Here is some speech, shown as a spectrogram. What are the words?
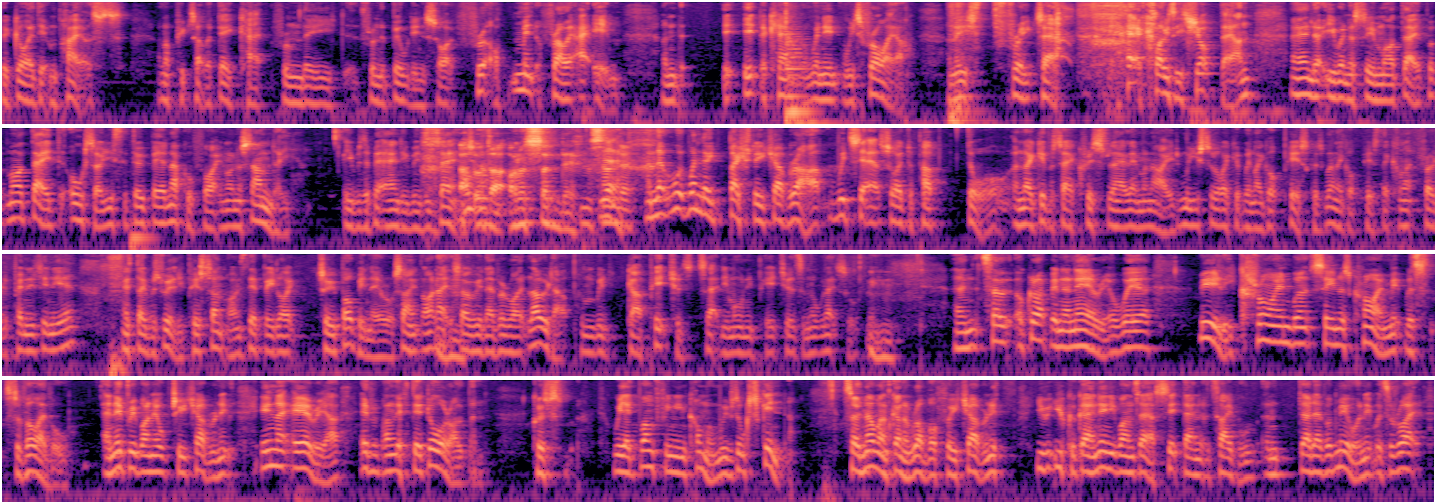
the guy didn't pay us. And I picked up a dead cat from the from the building site. I meant to throw it at him, and it hit the counter and went into his fryer. And he freaked out, had to close his shop down, and uh, he went to see my dad. But my dad also used to do bare knuckle fighting on a Sunday. He was a bit handy with his hands. I love that on a Sunday. Sunday. Yeah, and that, when they bashed each other up, we'd sit outside the pub door and they'd give us our crisps and our lemonade. And we used to like it when they got pissed because when they got pissed, they'd come out and throw the pennies in the air. If they was really pissed, sometimes there'd be like two bob in there or something like that. Mm-hmm. So we'd have a right load up and we'd go pictures, Saturday morning pictures and all that sort of thing. Mm-hmm. And so I grew up in an area where really crime weren't seen as crime, it was survival. And everyone helped each other. And it, in that area, everyone left their door open because we had one thing in common we was all skint. So no one's going to rob off each other. And if you, you could go in anyone's house, sit down at the table, and they'd have a meal. And it was the right.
